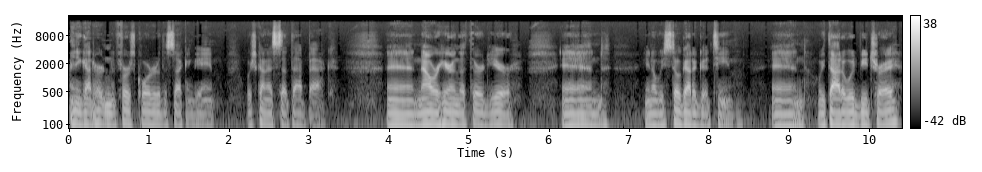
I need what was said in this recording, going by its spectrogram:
And he got hurt in the first quarter of the second game, which kind of set that back. And now we're here in the third year, and you know we still got a good team. And we thought it would be Trey.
